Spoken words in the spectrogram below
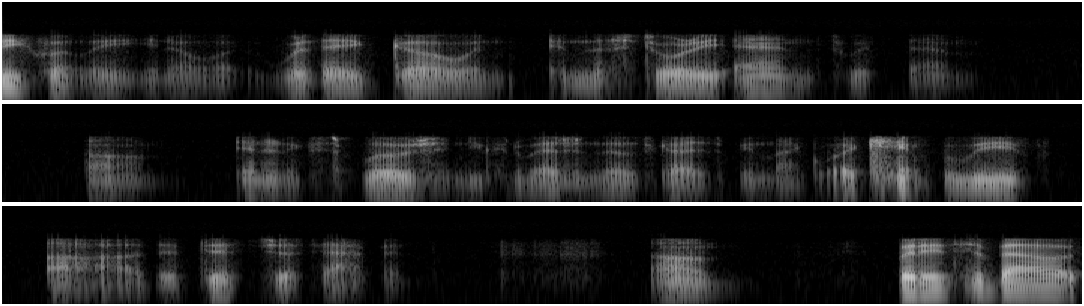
frequently. You know, where they go and, and the story ends with them um, in an explosion. You can imagine those guys being like, "Well, I can't believe uh, that this just happened." Um, but it's about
